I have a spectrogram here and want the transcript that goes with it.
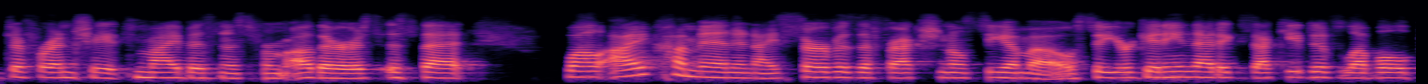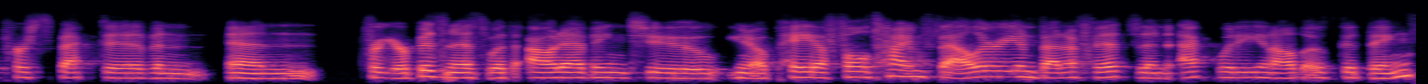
differentiates my business from others is that while I come in and I serve as a fractional CMO, so you're getting that executive level perspective and and for your business without having to you know pay a full-time salary and benefits and equity and all those good things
